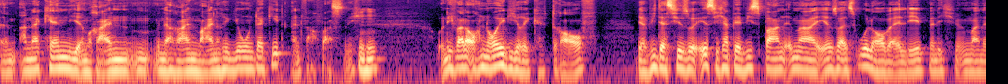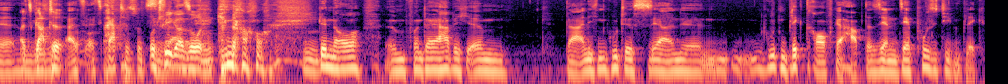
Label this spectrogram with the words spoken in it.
ähm, anerkennen, hier im Rhein, in der Rhein-Main-Region, da geht einfach was nicht. Mhm. Und ich war da auch neugierig drauf, ja, wie das hier so ist. Ich habe ja Wiesbaden immer eher so als Urlauber erlebt, wenn ich meine... Als Gatte. Als, als Gatte sozusagen. Und Schwiegersohn. Genau, mhm. genau. Ähm, von daher habe ich ähm, da eigentlich ein gutes, ja, eine, einen guten Blick drauf gehabt, also einen sehr positiven Blick.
